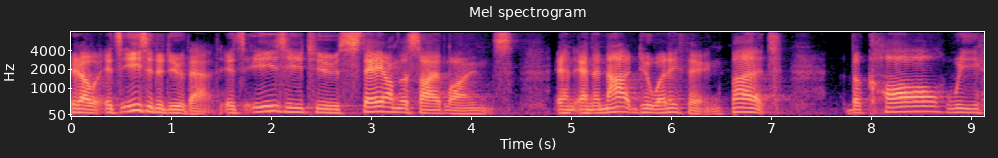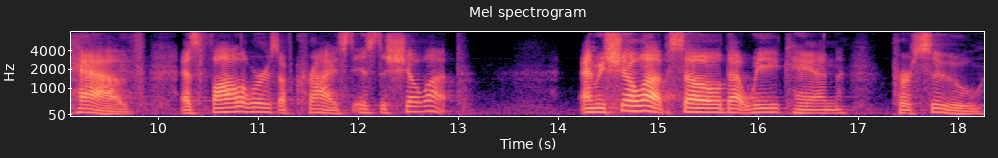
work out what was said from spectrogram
You know, it's easy to do that. It's easy to stay on the sidelines and, and to not do anything. But the call we have as followers of Christ is to show up. And we show up so that we can pursue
